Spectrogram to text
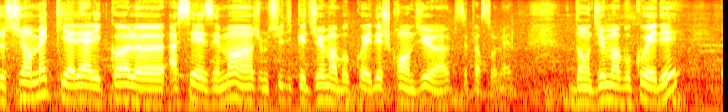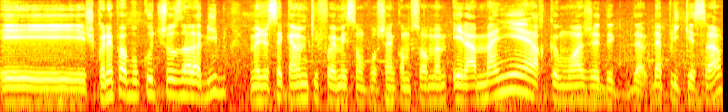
Je suis un mec qui allait à l'école euh, assez aisément. Hein. Je me suis dit que Dieu m'a beaucoup aidé. Je crois en Dieu, hein, c'est personnel. Donc Dieu m'a beaucoup aidé. Et je ne connais pas beaucoup de choses dans la Bible, mais je sais quand même qu'il faut aimer son prochain comme soi-même. Et la manière que moi j'ai d'appliquer ça,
